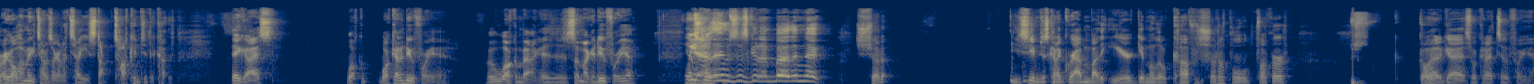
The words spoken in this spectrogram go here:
Gregor, how many times I gotta tell you? Stop talking to the cu- Hey guys, welcome. What can I do for you? Well, welcome back. Is there something I can do for you? Yeah, yes. it was just gonna bother neck. Shut up. You see him just kind of grab him by the ear, give him a little cuff. Shut up, old fucker. Go ahead, guys. What can I do for you?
